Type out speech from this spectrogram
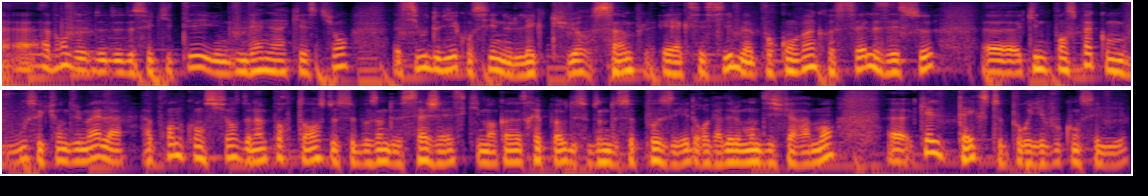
Euh, avant de, se quitter, une, dernière question. Si vous deviez conseiller une lecture simple et accessible pour convaincre celles et ceux euh, qui ne pensent pas comme vous, ceux qui ont du mal à à, prendre conscience de l'importance de ce besoin de sagesse qui manque à notre époque, de ce besoin de se poser, de regarder le monde différemment. Euh, quel texte pourriez-vous conseiller?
